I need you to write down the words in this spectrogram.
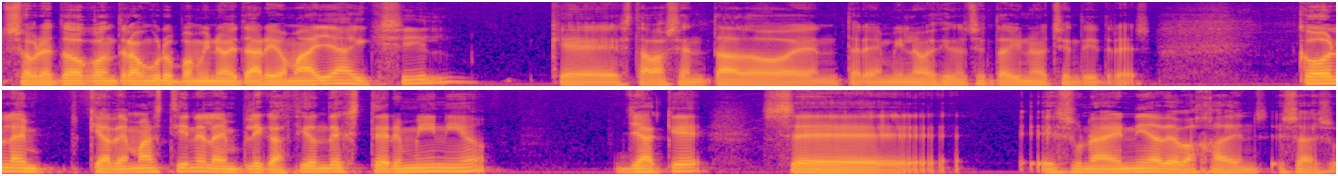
sobre todo contra un grupo minoritario maya, Ixil, que estaba sentado entre 1981 y 83, con la que además tiene la implicación de exterminio, ya que se, es una etnia de baja, o sea, es,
